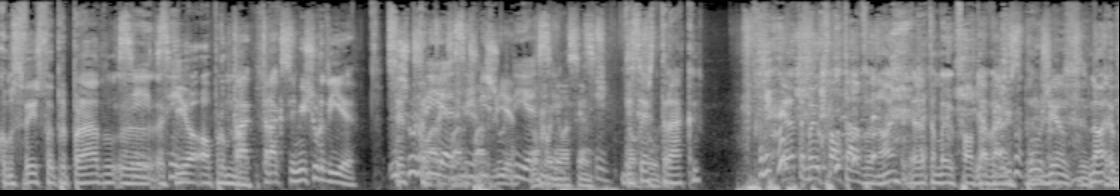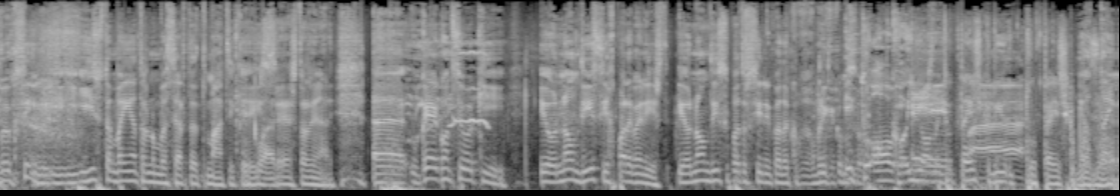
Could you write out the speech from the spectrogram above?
Como se vê, isto foi preparado eh, Sim, aqui sim. ao, ao pormenor. Terá, que ser Michordia. Michordia, Claro, sim, claro. michordia. Não sim, ponham acentos. sim. Disseste traque? Era também o que faltava, não é? Era também o que faltava. E é mais pungente. Não, eu- sim, e, e isso também entra numa certa temática, isso é extraordinário. Ah, o que é que aconteceu aqui? Eu não disse, e repara bem nisto, eu não disse o patrocínio quando a rubrica E começou. tu, oh, e homem, tu tens que dizer. Tu tens que dizer.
